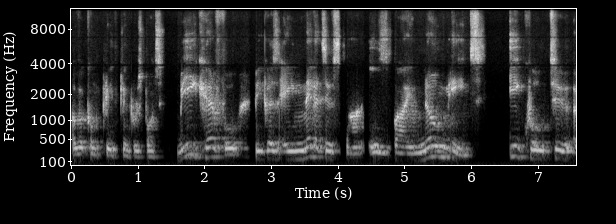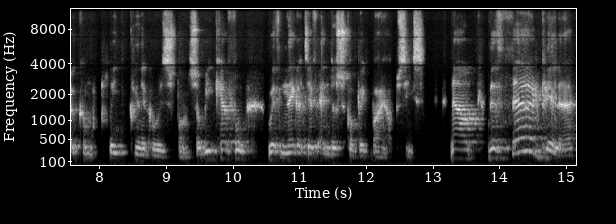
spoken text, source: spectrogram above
of a complete clinical response be careful because a negative scar is by no means equal to a complete clinical response so be careful with negative endoscopic biopsies now, the third pillar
